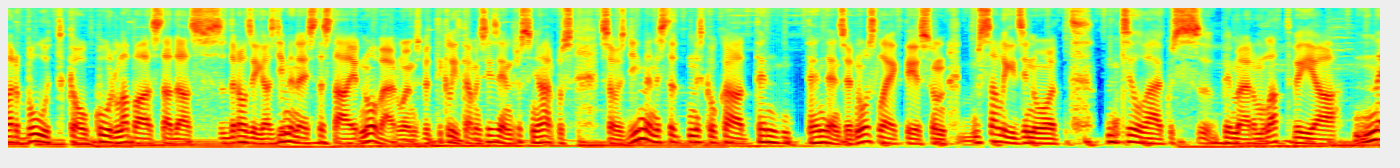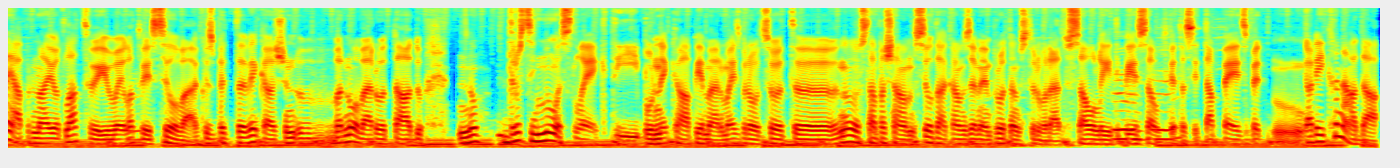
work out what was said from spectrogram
var būt kaut kur labās tādās draudzīgās ģimenēs, tas tā ir novērojams, bet tiklīdz kā mēs izējām druskuļi ārpus savas ģimenes, tad mēs kaut kādā ten, tendence ir noslēgties un salīdzinot cilvēkus, piemēram, Latvijā, neaprunājot Latviju vai Latvijas cilvēkus, bet vienkārši var novērot tādu nu, drusku noslēgtību, nekā, piemēram, aizbraucot nu, uz tām pašām siltākām zemēm. Protams, tur varētu saulīti piesaukt, mm -hmm. ka tas ir tāpēc, bet arī Kanādā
